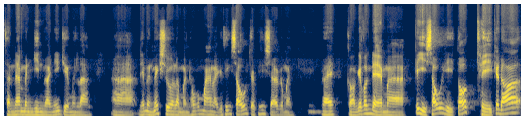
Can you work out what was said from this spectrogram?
thành ra mình nhìn vào những chuyện mình làm à, để mình make sure là mình không có mang lại cái tiếng xấu cho cái xứ sở của mình mm. right? còn cái vấn đề mà cái gì xấu cái gì tốt thì cái đó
